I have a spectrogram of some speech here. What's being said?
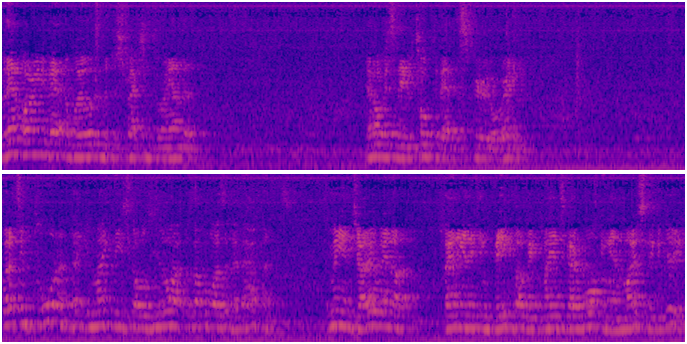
without worrying about the world and the distractions around it? And obviously, we've talked about the spirit already. But it's important that you make these goals in your life because otherwise it never happens. For me and Joe, we're not planning anything big, but we plan to go walking, and mostly we do.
